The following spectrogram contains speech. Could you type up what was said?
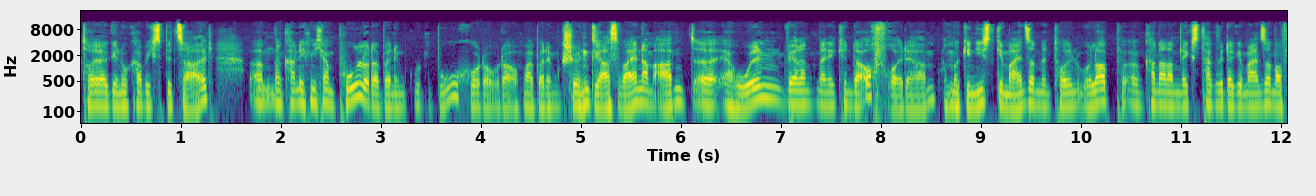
Teuer genug habe ich es bezahlt. Ähm, dann kann ich mich am Pool oder bei einem guten Buch oder, oder auch mal bei einem schönen Glas Wein am Abend äh, erholen, während meine Kinder auch Freude haben. Und man genießt gemeinsam einen tollen Urlaub, äh, kann dann am nächsten Tag wieder gemeinsam auf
